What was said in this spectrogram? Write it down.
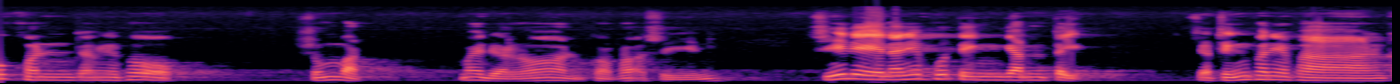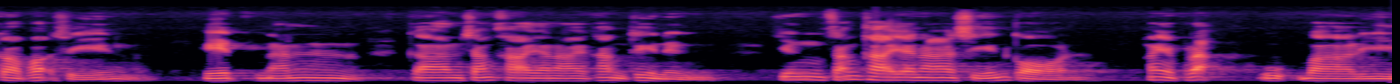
ุคคลจะมีโภคสมบัติไม่เดือดร้อนก็เพราะศีล สีเดนะนิพุติงยันติ จะถึงพระนิพพานก็เพราะศีล เหตุนั้นการสังขายนายขั้งที่หนึ่งจึงสังขายนาศีลก่อนให้พระอุบาลี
